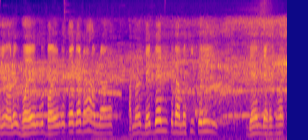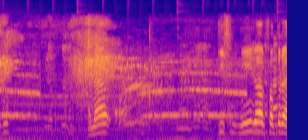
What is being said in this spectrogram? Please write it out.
যে অনেক ভয়ঙ্কর ভয়ঙ্কর জায়গাটা আমরা আপনারা দেখবেন তবে আমরা কি করি? দেখেন দেখাতে পারছি চলেন। আমরা কি নীরব শব্দটা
